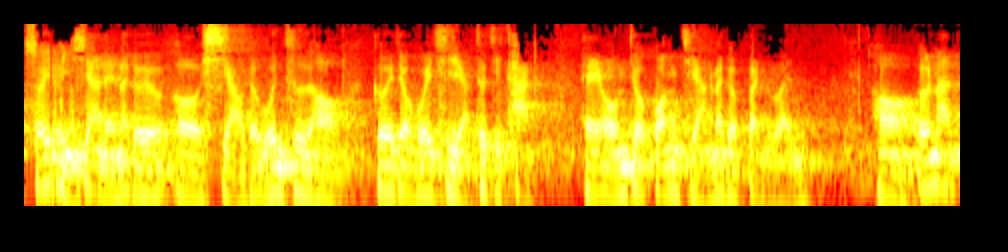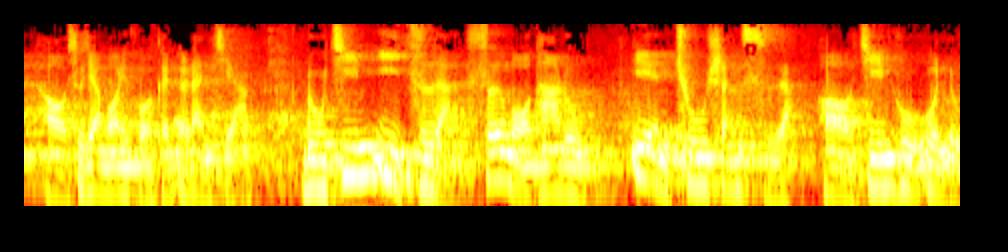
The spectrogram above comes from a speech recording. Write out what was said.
所以底下呢，那个呃小的文字哈，各位就回去啊自己看。哎，我们就光讲那个本文。哦，阿难，哦，释迦牟尼佛跟阿难讲。汝今亦知啊，奢摩他路愿出生死啊，哦，今复问汝，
